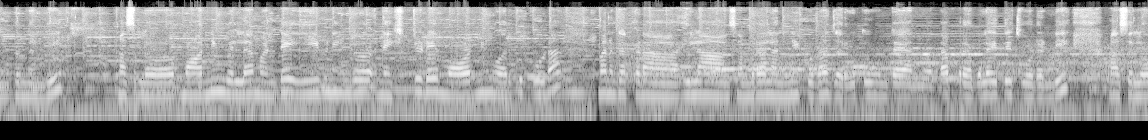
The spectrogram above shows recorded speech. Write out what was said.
ఉంటుందండి. అసలు మార్నింగ్ వెళ్ళామంటే ఈవినింగ్ నెక్స్ట్ డే మార్నింగ్ వరకు కూడా మనకు అక్కడ ఇలా సంబరాలన్నీ కూడా జరుగుతూ ఉంటాయి అన్నమాట. ప్రభలైతే చూడండి అసలు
